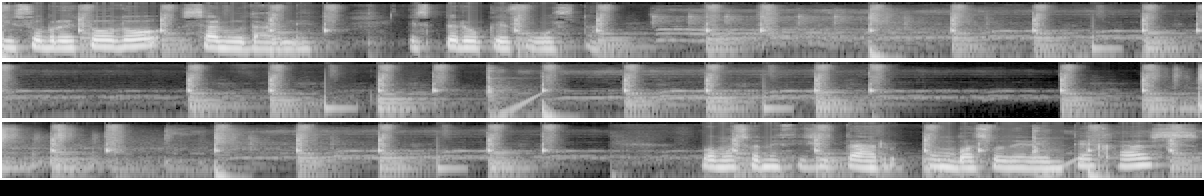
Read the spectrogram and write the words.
y sobre todo saludable. Espero que os guste. Vamos a necesitar un vaso de lentejas.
